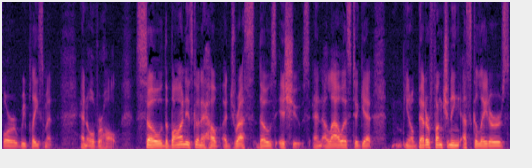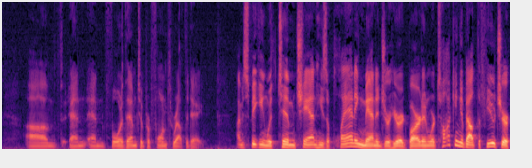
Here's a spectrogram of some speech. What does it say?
for replacement and overhaul. So the bond is going to help address those issues and allow us to get, you know, better functioning escalators um, and and for them to perform throughout the day. I'm speaking with Tim Chan. He's a planning manager here at BART, and we're talking about the future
